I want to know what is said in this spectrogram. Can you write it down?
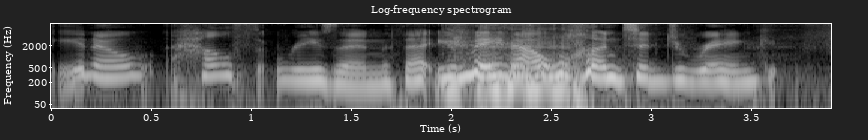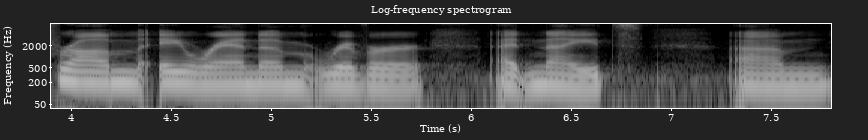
you know, health reason that you may not want to drink from a random river at night. Um,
